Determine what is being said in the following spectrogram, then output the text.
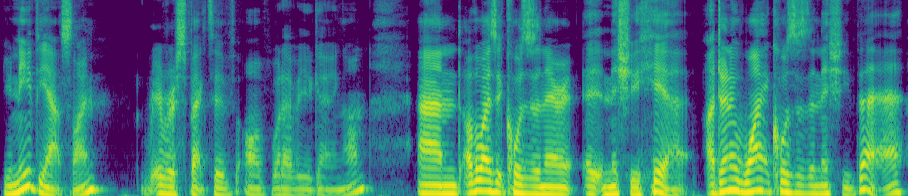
you need the at sign, irrespective of whatever you're going on. And otherwise it causes an error, an issue here. I don't know why it causes an issue there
